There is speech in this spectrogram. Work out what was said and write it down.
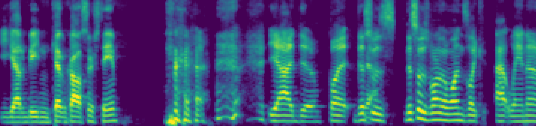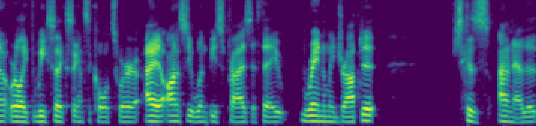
You got them beating Kevin Costner's team. yeah, I do. But this Yeah. was this was one of the ones like Atlanta or like the week six against the Colts where I honestly wouldn't be surprised if they randomly dropped it. Just because I don't know the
